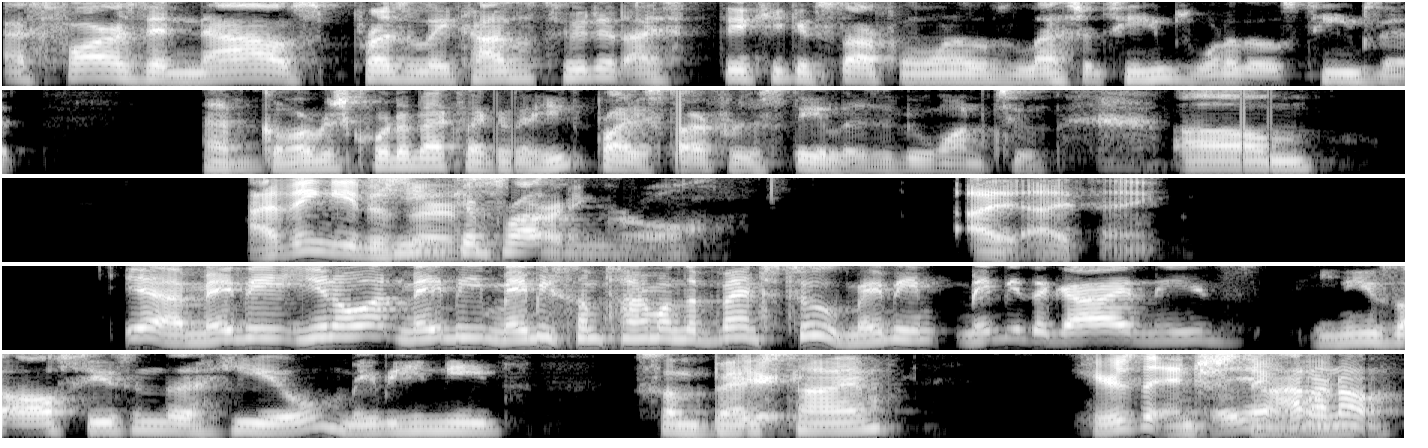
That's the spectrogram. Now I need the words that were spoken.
As far as it now is presently constituted, I think he can start from one of those lesser teams, one of those teams that have garbage quarterbacks. Like I said, he could probably start for the Steelers if he wanted to. Um, I think he deserves he a starting role. I, I think. Yeah, maybe you know what? Maybe maybe sometime on the bench too. Maybe maybe the guy needs he needs the off season to heal. Maybe he needs some bench Here, time. Here's an interesting. Yeah, I don't know.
